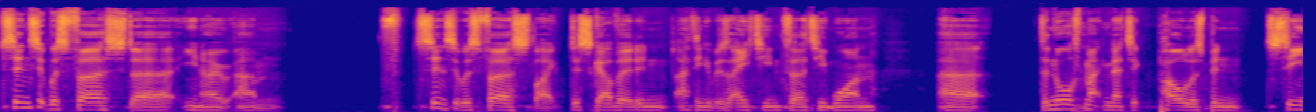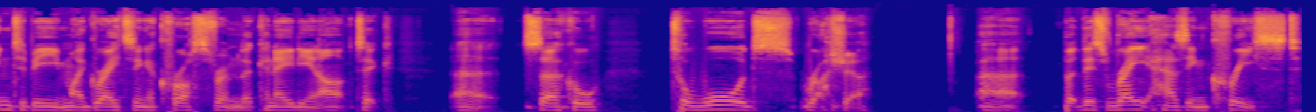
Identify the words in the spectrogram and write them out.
since it was first, uh, you know, um, since it was first like discovered in I think it was 1831. Uh, the North Magnetic Pole has been seen to be migrating across from the Canadian Arctic uh, Circle towards Russia. Uh, but this rate has increased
